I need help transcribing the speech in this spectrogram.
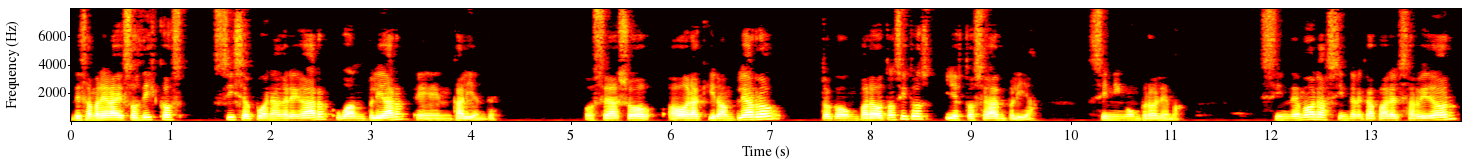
De esa manera esos discos sí se pueden agregar o ampliar en caliente. O sea, yo ahora quiero ampliarlo, toco un par de botoncitos y esto se amplía sin ningún problema. Sin demora, sin tener que apagar el servidor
